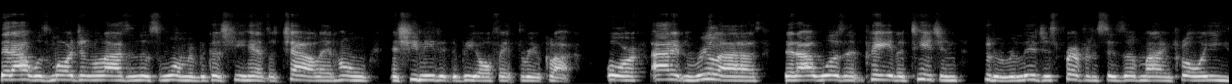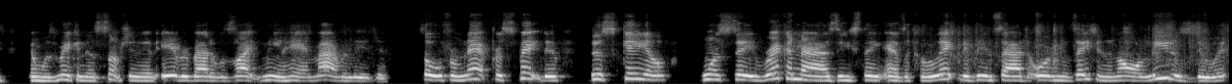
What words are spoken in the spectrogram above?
that I was marginalizing this woman because she has a child at home and she needed to be off at three o'clock. Or I didn't realize that I wasn't paying attention to the religious preferences of my employees and was making the assumption that everybody was like me and had my religion. So, from that perspective, this scale, once they recognize these things as a collective inside the organization and all leaders do it,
